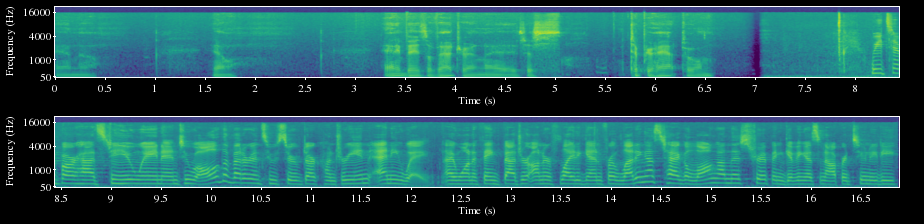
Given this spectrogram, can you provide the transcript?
And, uh, you know, anybody's a veteran. It's just tip your hat to them. We tip our hats to you, Wayne, and to all of the veterans who served our country in any way. I want to thank Badger Honor Flight again for letting us tag along on this trip and giving us an opportunity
